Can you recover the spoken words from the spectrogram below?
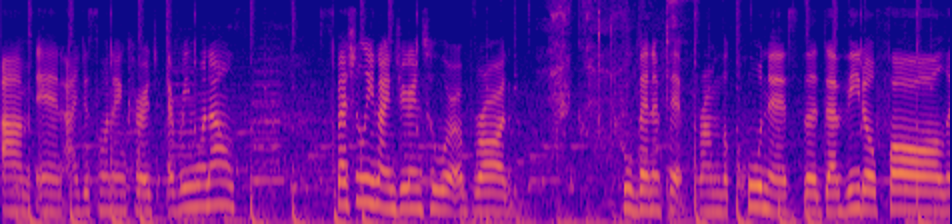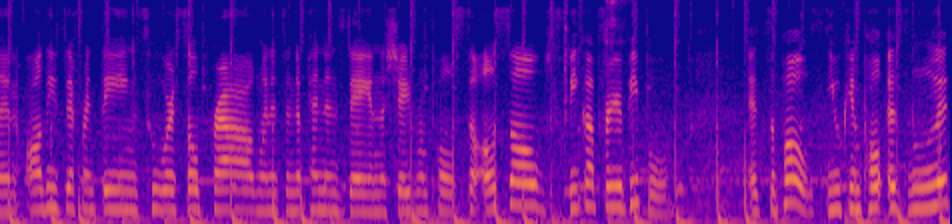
Um, and I just want to encourage everyone else, especially Nigerians who are abroad, who benefit from the coolness, the Davido fall, and all these different things, who are so proud when it's Independence Day and the Shade Room post. So also speak up for your people. It's a post. You can post. It's lit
